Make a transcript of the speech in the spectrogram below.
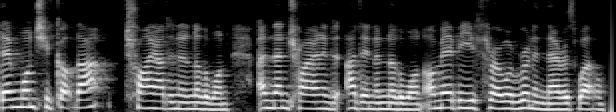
Then once you've got that, try adding another one and then try and add in another one. Or maybe you throw a run in there as well.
